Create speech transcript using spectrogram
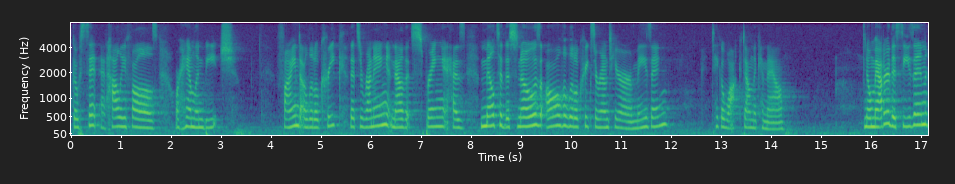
Go sit at Holley Falls or Hamlin Beach find a little creek that's running now that spring has melted the snows. All the little creeks around here are amazing. Take a walk down the canal. No matter the season,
